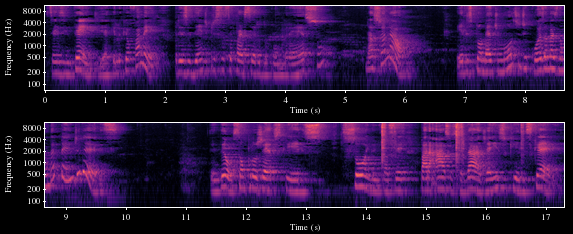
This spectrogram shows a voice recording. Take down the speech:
Vocês entendem? É aquilo que eu falei. O presidente precisa ser parceiro do Congresso Nacional. Eles prometem um monte de coisa, mas não depende deles. Entendeu? São projetos que eles sonham em fazer para a sociedade, é isso que eles querem?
